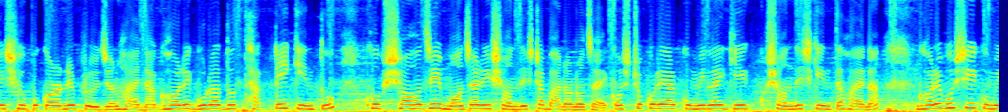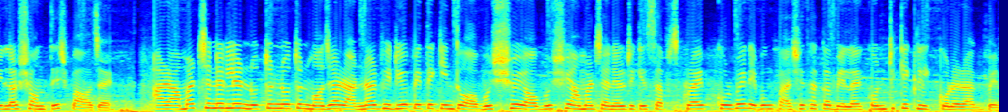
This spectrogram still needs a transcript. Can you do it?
বেশি উপকরণের প্রয়োজন হয় না। ঘরে গুঁড়া দুধ থাকতেই কিন্তু খুব সহজেই মজার এই সন্দেশটা বানানো যায়। কষ্ট করে আর কুমিল্লায় গিয়ে সন্দেশ কিনতে হয় না। ঘরে বসেই কুমিল্লার সন্দেশ পাওয়া যায়। আর আমার চ্যানেলের নতুন নতুন মজার রান্নার ভিডিও পেতে কিন্তু অবশ্যই অবশ্যই আমার চ্যানেলটিকে সাবস্ক্রাইব করবেন এবং পাশে থাকা বেল আইকনটিকে ক্লিক করে রাখবেন।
